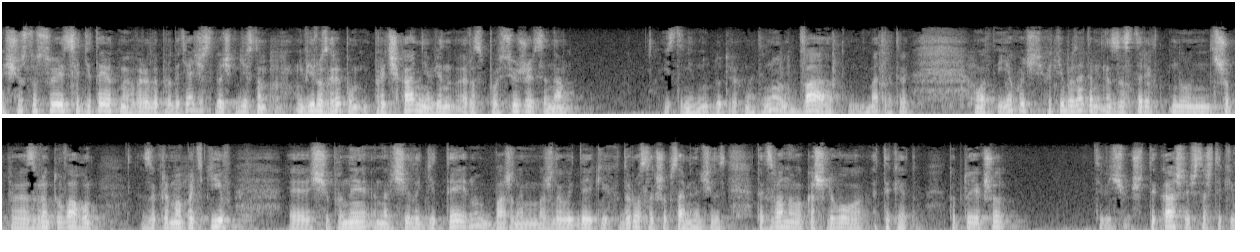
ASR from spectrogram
Що стосується дітей, от ми говорили про дитячі садочки, дійсно вірус грипу при чханні він розповсюджується на відстані ну, до трьох метрів, ну, два метри, три. От. І я хоч, хотів би, знаєте, застеріг, ну, щоб звернути увагу, зокрема, батьків, е, щоб вони навчили дітей, ну, бажано, можливо, і деяких дорослих, щоб самі навчились, так званого кашльового етикету. Тобто, якщо ти відчув, що ти кашляєш, все ж таки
